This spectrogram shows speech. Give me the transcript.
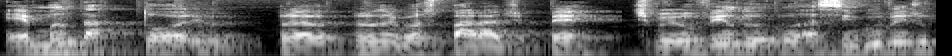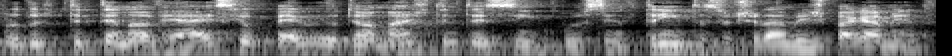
é mandatório para o negócio parar de pé. Tipo, eu vendo. A Singu vende um produto de 39 reais que eu pego, eu tenho uma margem de 35%, 30% se eu tirar meio de pagamento.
